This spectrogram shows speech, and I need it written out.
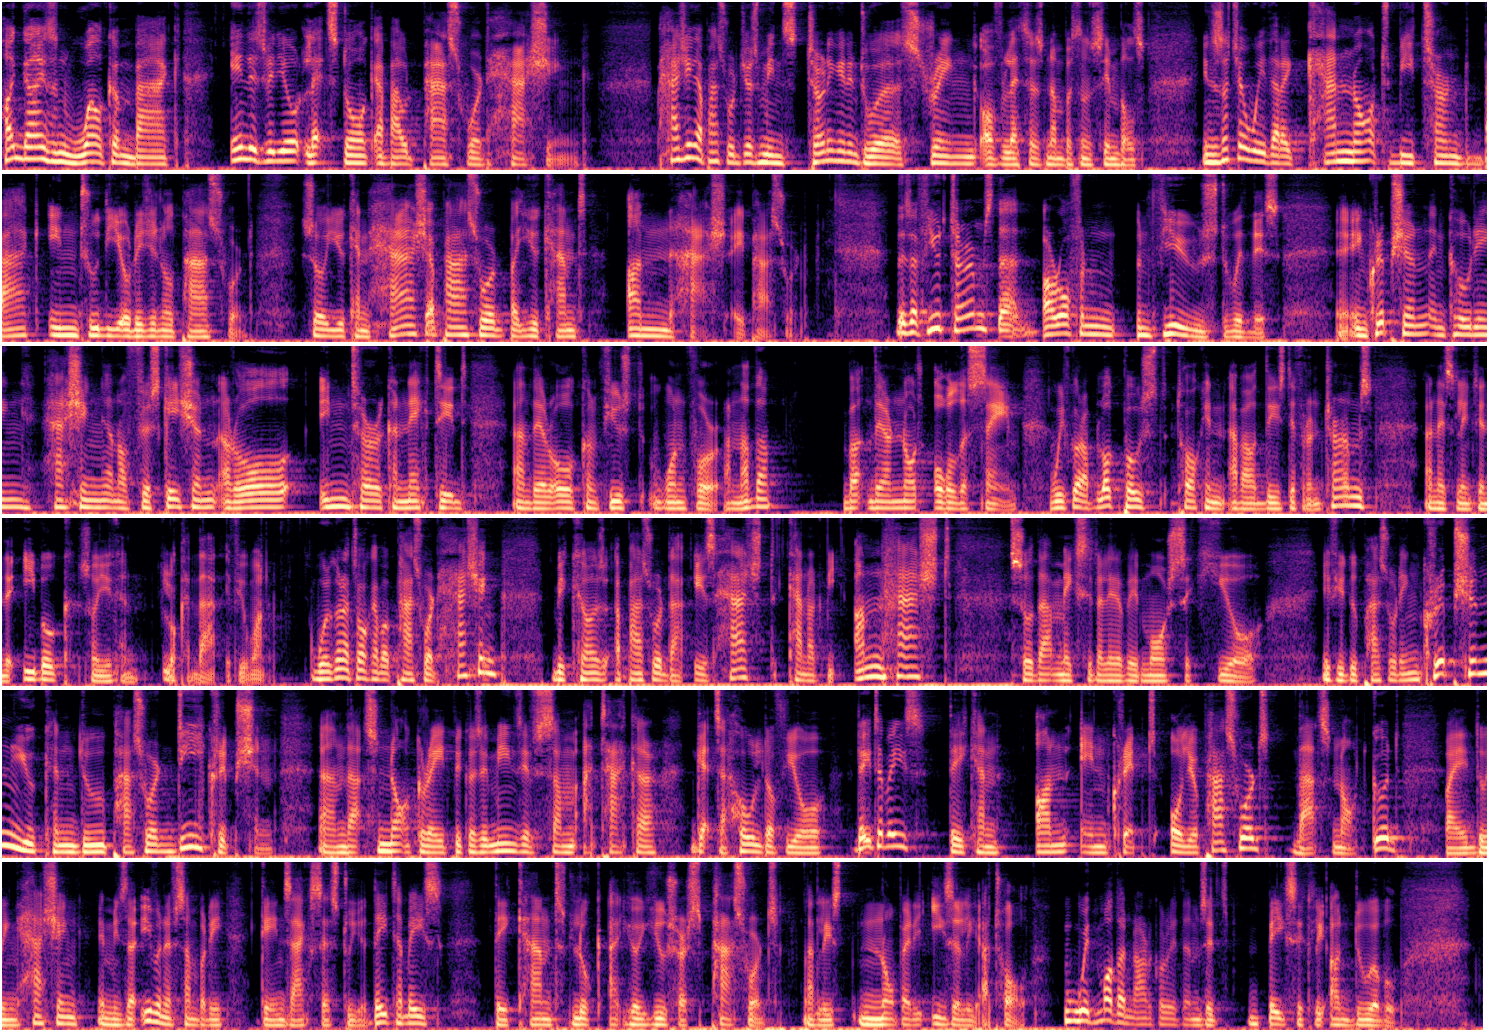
Hi guys and welcome back. In this video, let's talk about password hashing. Hashing a password just means turning it into a string of letters, numbers, and symbols in such a way that it cannot be turned back into the original password. So you can hash a password, but you can't unhash a password. There's a few terms that are often confused with this. Encryption, encoding, hashing, and obfuscation are all interconnected and they're all confused one for another but they're not all the same. We've got a blog post talking about these different terms, and it's linked in the ebook, so you can look at that if you want. We're going to talk about password hashing because a password that is hashed cannot be unhashed, so that makes it a little bit more secure. If you do password encryption, you can do password decryption, and that's not great because it means if some attacker gets a hold of your database, they can unencrypt all your passwords. That's not good. By doing hashing, it means that even if somebody gains access to your database, they can't look at your user's passwords, at least not very easily at all. With modern algorithms, it's basically undoable.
